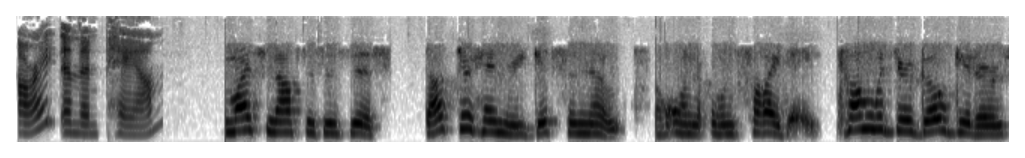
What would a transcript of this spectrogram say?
All right. And then Pam. My synopsis is this Dr. Henry gets a note on, on Friday. Come with your go getters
